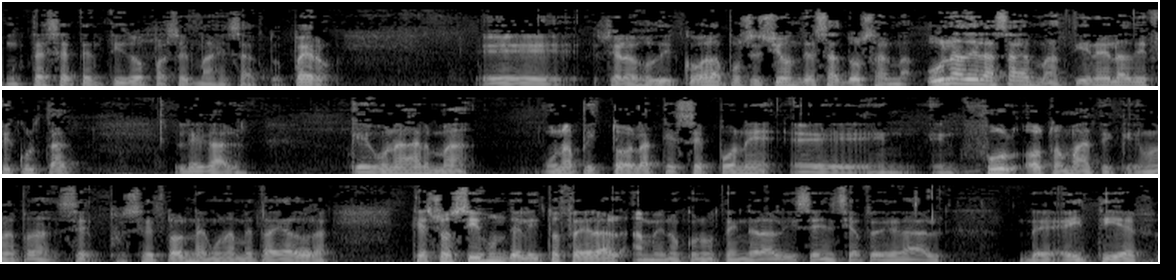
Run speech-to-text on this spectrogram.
un T-72 para ser más exacto, pero eh, se le adjudicó la posesión de esas dos armas. Una de las armas tiene la dificultad legal, que es una arma, una pistola que se pone eh, en, full automatic, se, pues se torna en una ametralladora que eso sí es un delito federal a menos que uno tenga la licencia federal de ATF,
